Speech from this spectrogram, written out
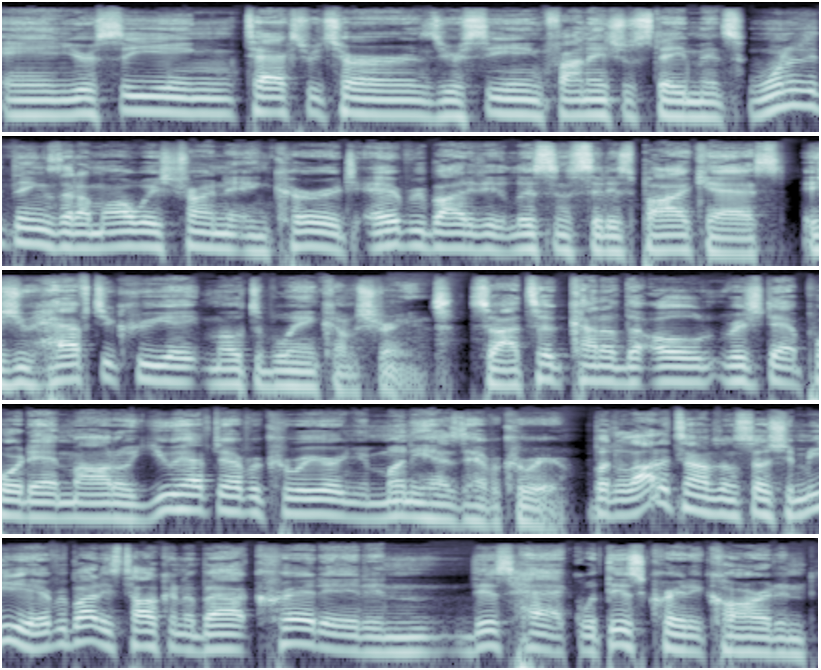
and you're seeing tax returns, you're seeing financial statements. One of the things that I'm always trying to encourage everybody that listens to this podcast is you have to create multiple income streams. So I took kind of the old rich dad, poor dad model. You have to have a career and your money has to have a career. But a lot of times on social media, everybody's talking about credit and this hack with this credit card and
